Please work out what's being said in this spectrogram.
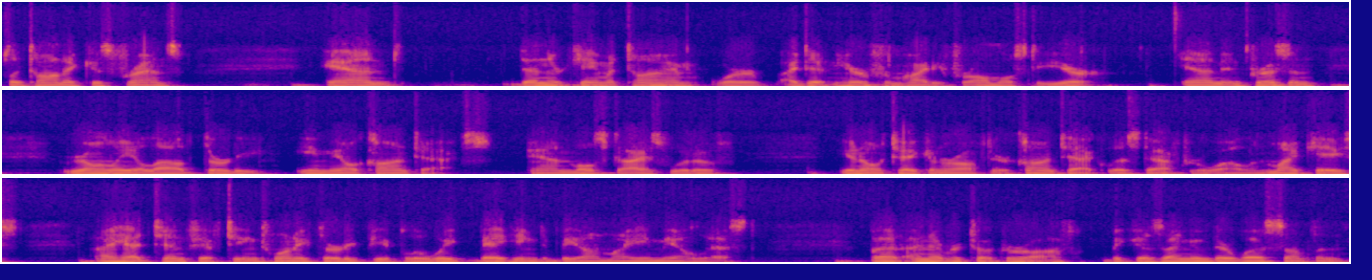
platonic as friends. And then there came a time where I didn't hear from Heidi for almost a year. And in prison, we're only allowed 30 email contacts. And most guys would have, you know, taken her off their contact list after a while. In my case, I had 10, 15, 20, 30 people a week begging to be on my email list. But I never took her off because I knew there was something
